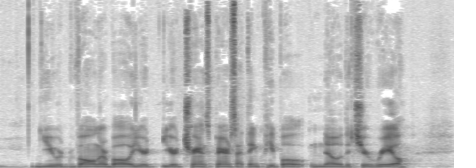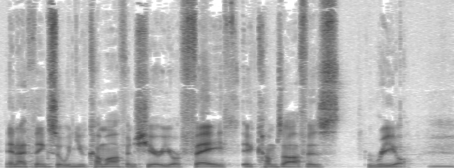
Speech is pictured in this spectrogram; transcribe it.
Mm-hmm. You're vulnerable. You're you're transparent. I think people know that you're real, and I think so when you come off and share your faith, it comes off as real. Mm.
